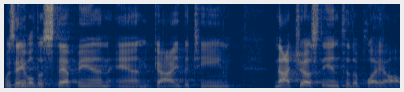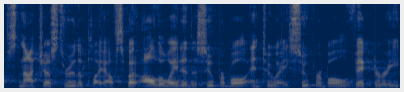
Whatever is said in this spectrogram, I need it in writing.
was able to step in and guide the team not just into the playoffs, not just through the playoffs, but all the way to the Super Bowl and to a Super Bowl victory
